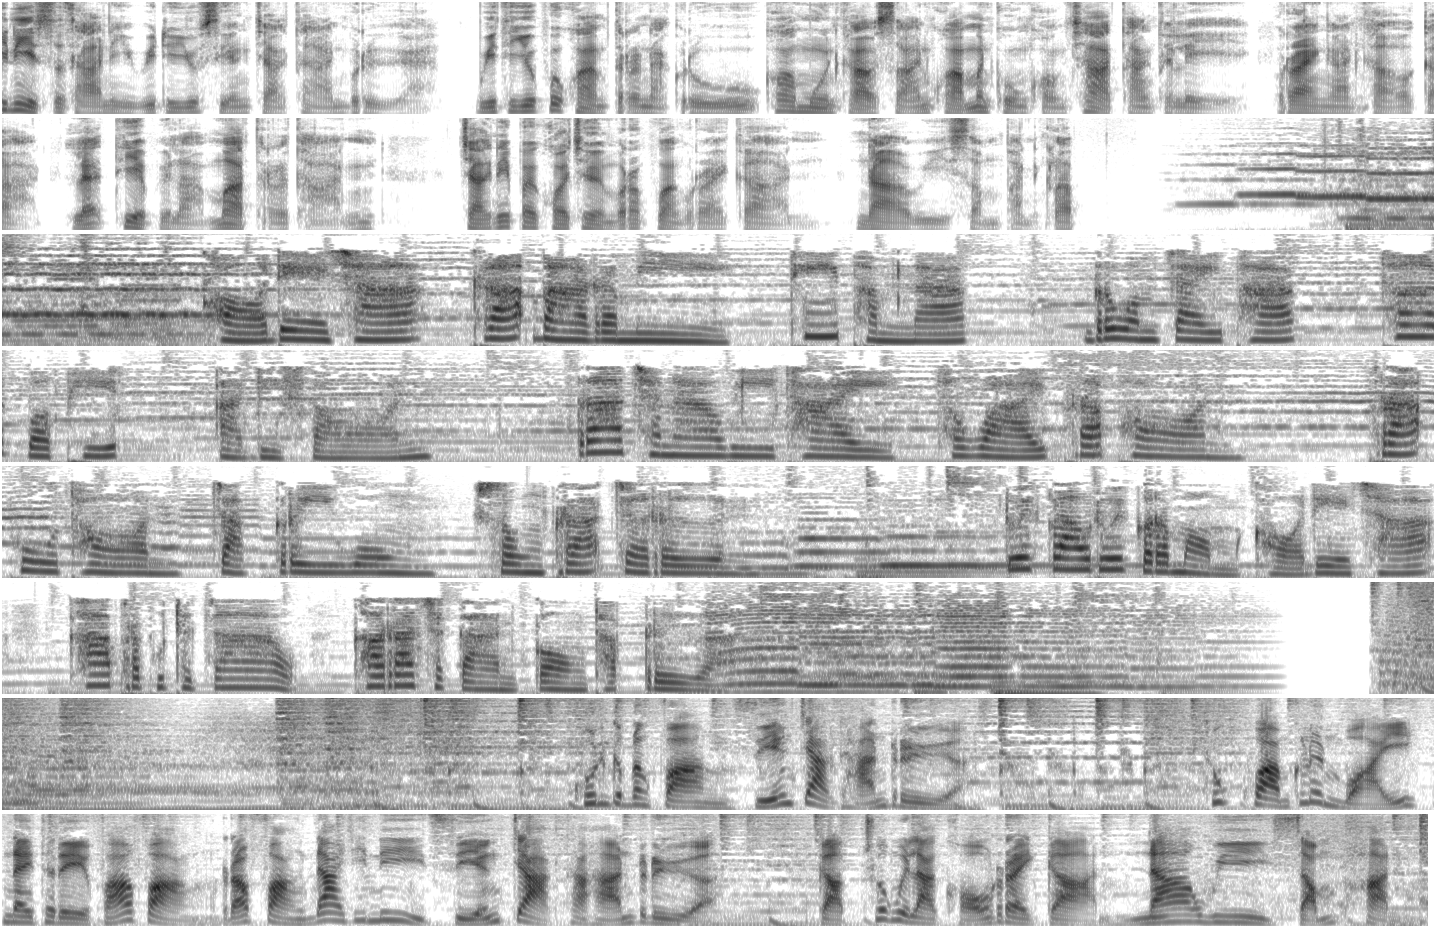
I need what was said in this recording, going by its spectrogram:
ที่นี่สถานีวิทยุเสียงจากฐานเรือ วิทยุเพื่อความตระหนักรู้ข้อมูลข่าวสารความมั่นคงของชาติทางทะเล รายงานข่าวอากาศ และเทียบเวลามาตรฐาน จากนี้ไปขอเชิญรับฟังรายการ นาวีสัมพันธ์ครับ ขอเดชะ พระบารมี ที่พำนัก รวมใจพัก เทิดบพิษอดิศรราชนาวีไทย ถวายพระพร พระภูทรจักกรีวงศ์ทรงพระเจริญ ด้วยกล้าวด้วยกระหม่อมขอเดชะ ข้าพระพุทธเจ้า ข้าราชการกองทัพเรือคุณกำลังฟังเสียงจากฐานเรือ ทุกความเคลื่อนไหวในทะเลฟ้าฝั่งรับฟังได้ที่นี่เสียงจากทหารเรือ กับช่วงเวลาของรายการนาวีสัมพันธ์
